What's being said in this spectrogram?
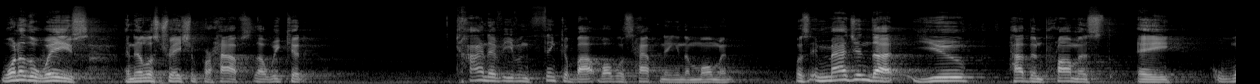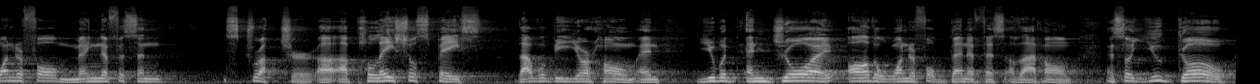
One of the ways, an illustration perhaps, that we could kind of even think about what was happening in the moment was imagine that you have been promised a wonderful, magnificent structure, a palatial space that would be your home, and you would enjoy all the wonderful benefits of that home. And so you go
